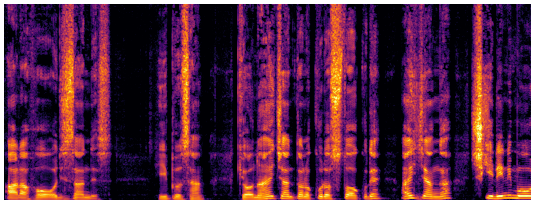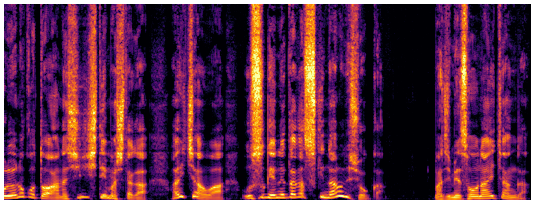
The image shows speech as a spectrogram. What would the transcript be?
アラフォーおじさんです。ヒープーさん今日の愛ちゃんとのクロストークで愛ちゃんがしきりに毛量のことを話していましたが愛ちゃんは薄毛ネタが好きなのでしょうか。真面目そうな愛ちゃんが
